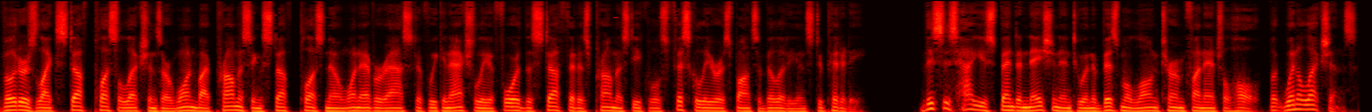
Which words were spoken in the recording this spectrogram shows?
voters like stuff plus elections are won by promising stuff plus no one ever asked if we can actually afford the stuff that is promised equals fiscal irresponsibility and stupidity. This is how you spend a nation into an abysmal long term financial hole, but win elections.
